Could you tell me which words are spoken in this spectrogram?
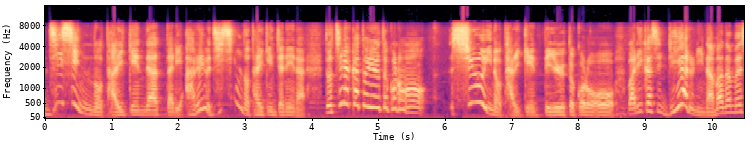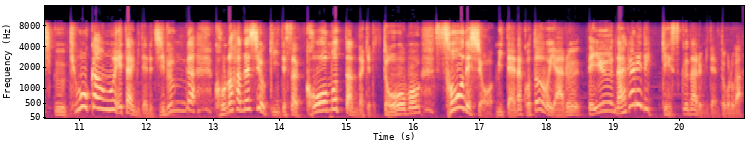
自身の体験であったり、あるいは自身の体験じゃねえな。どちらかというと、この、周囲の体験っていうところを、わりかしリアルに生々しく共感を得たいみたいな自分がこの話を聞いてさ、こう思ったんだけどどう思う？そうでしょ？みたいなことをやるっていう流れでゲスくなるみたいなところが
